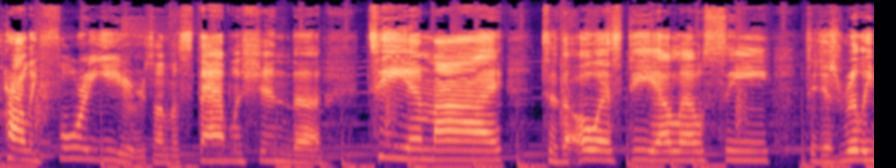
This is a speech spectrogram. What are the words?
probably four years of establishing the TMI to the OSD LLC to just really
